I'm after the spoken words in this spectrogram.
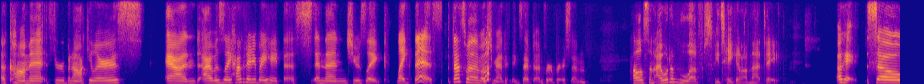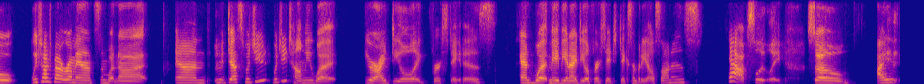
a comet through binoculars. And I was like, how could anybody hate this? And then she was like, like this. But that's one of the most romantic things I've done for a person. Allison, I would have loved to be taken on that date. Okay, so we've talked about romance and whatnot. And uh, Jess, would you would you tell me what your ideal like first date is and what maybe an ideal first date to take somebody else on is? Yeah absolutely. So i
